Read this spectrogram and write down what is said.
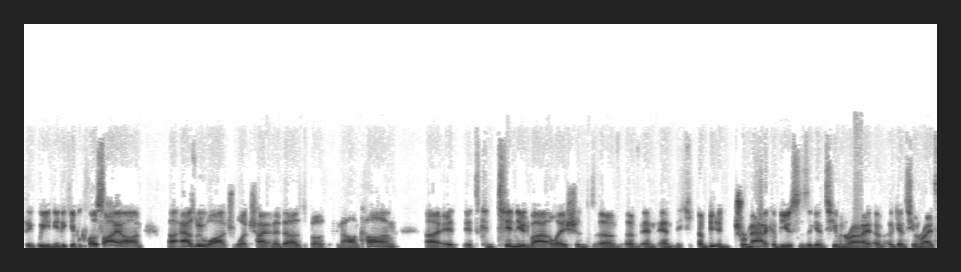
think we need to keep a close eye on uh, as we watch what China does both in Hong Kong uh, it, it's continued violations of, of and, and dramatic abuses against human right against human rights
